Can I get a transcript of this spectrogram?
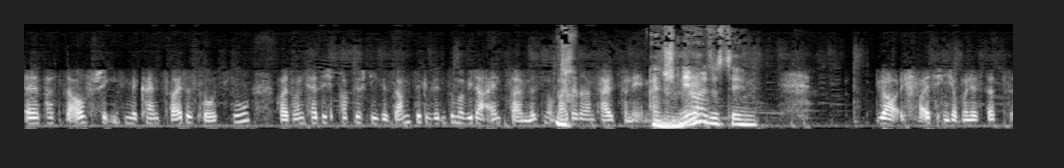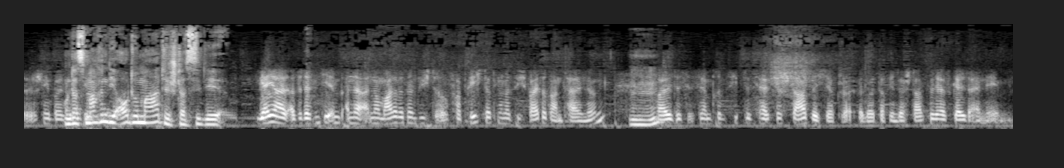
äh, passen Sie auf, schicken Sie mir kein zweites Los zu, weil sonst hätte ich praktisch die gesamte Gewinnsumme wieder einzahlen müssen, um weiter daran teilzunehmen. Ein Schneeballsystem. Ja, ich weiß nicht, ob man jetzt das äh, Schneeball... Und das machen die automatisch, dass sie dir... Ja, ja, also da sind die im- an der- normalerweise natürlich darauf verpflichtet, dass man natürlich weiter daran teilnimmt, Mhm. weil das ist ja im Prinzip das hält der staatliche äh, Lotterien. Der Staat will ja das Geld einnehmen.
